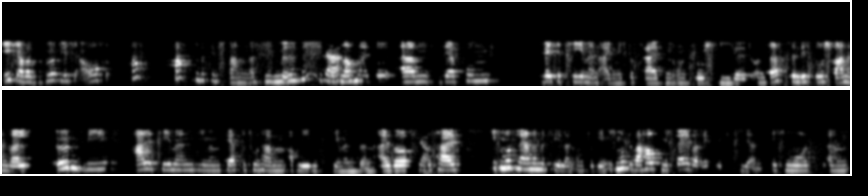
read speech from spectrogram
ich aber wirklich auch fast, fast ein bisschen spannender finde, ja. ist nochmal so ähm, der Punkt, welche Themen eigentlich das Reiten uns so spiegelt. Und das finde ich so spannend, weil irgendwie alle Themen, die mit dem Pferd zu tun haben, auch Lebensthemen sind. Also ja. das heißt, ich muss lernen, mit Fehlern umzugehen. Ich muss überhaupt mich selber reflektieren. Ich muss ähm,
